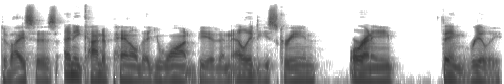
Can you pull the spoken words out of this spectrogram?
devices, any kind of panel that you want, be it an LED screen or anything really.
